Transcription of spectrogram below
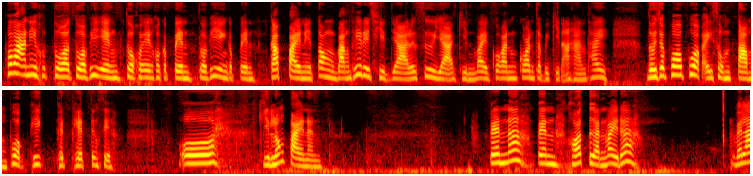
เพราะว่าอันนี้ตัวตัวพี่เอง ตัวเขาเองเขาก็เป็น ตัวพี่เองก็เป็น กลับไปนี่ต้องบางที่ได้ฉีดยาหรือซื้อยากินไว้ก่อนก่อนจะไปกินอาหารไทย โดยเฉพาะพวกไอ้สมตำพวกพริกเผ็ดๆจังเสียโอ้ยกินลงไปนั่นเป็นนะเป็นขอเตือนไว้เด้อ เวลา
